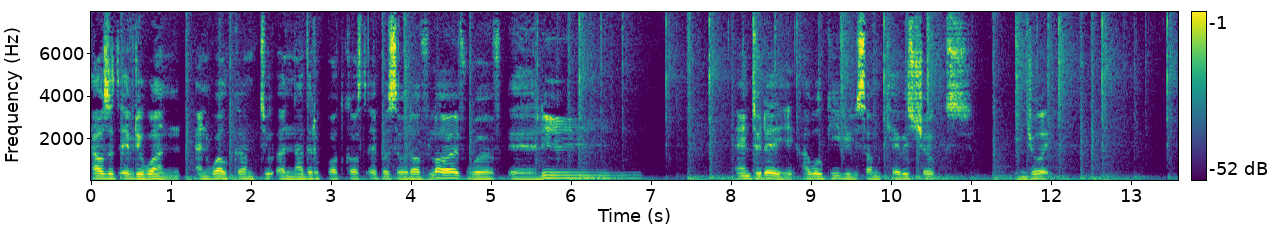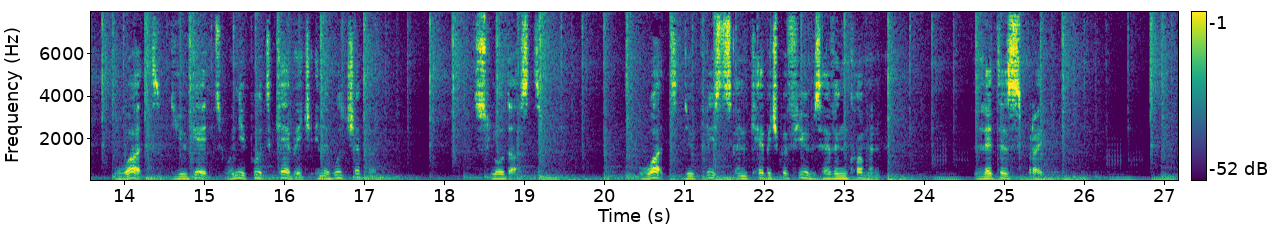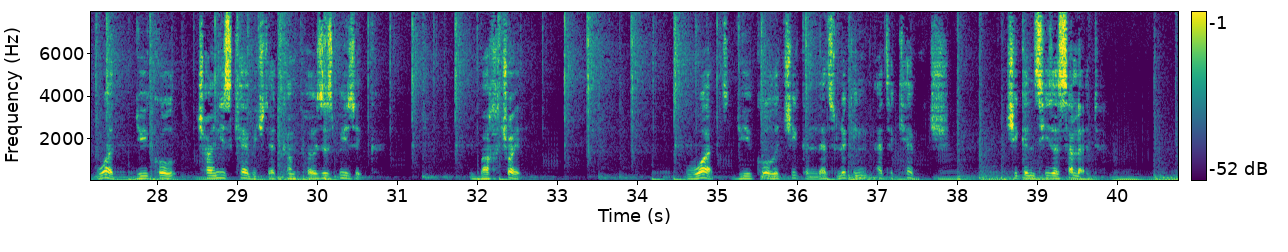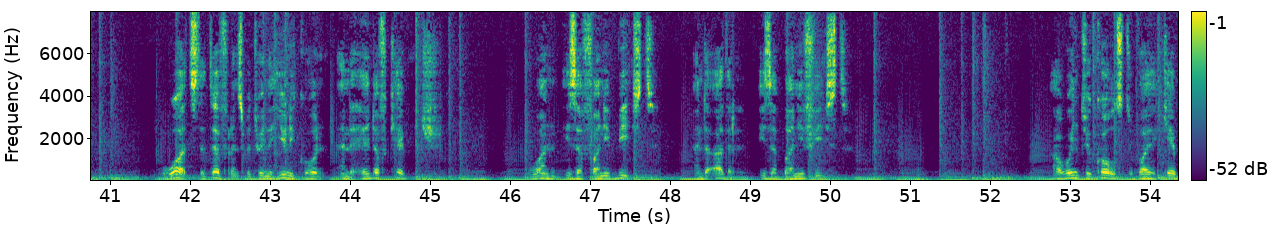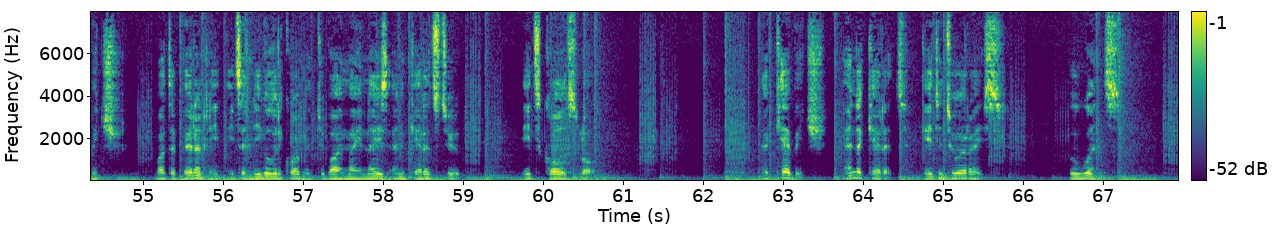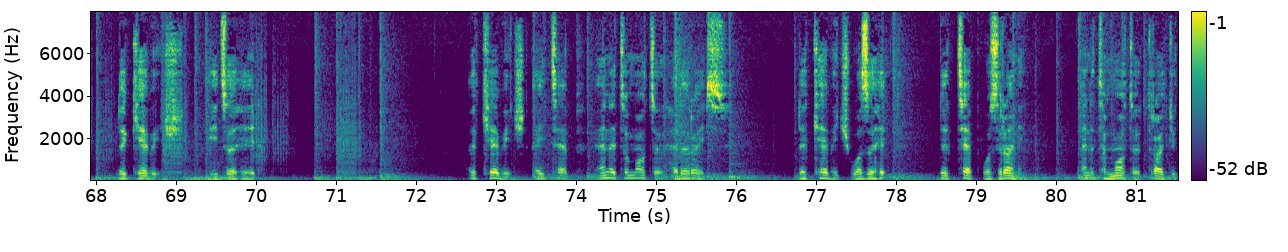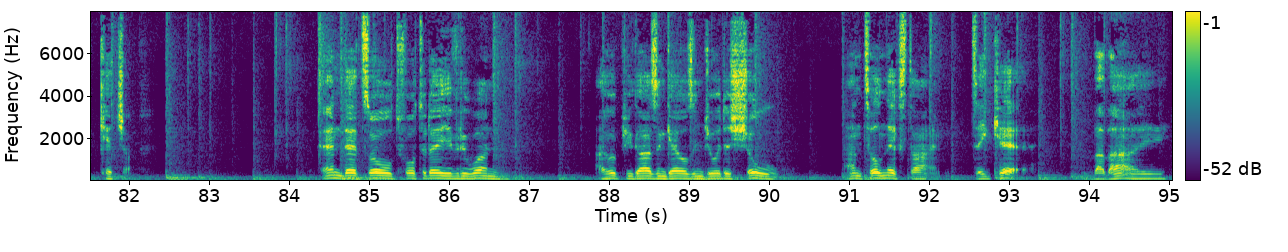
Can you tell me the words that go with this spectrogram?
How's it, everyone? And welcome to another podcast episode of Life with Ellie. And today I will give you some cabbage jokes. Enjoy. What do you get when you put cabbage in a wood chipper? Sawdust. What do priests and cabbage perfumes have in common? Lettuce spray. What do you call Chinese cabbage that composes music? Bok choy. What do you call a chicken that's looking at a cabbage? Chicken sees Caesar salad. What's the difference between a unicorn and a head of cabbage? One is a funny beast, and the other is a bunny feast. I went to Coles to buy a cabbage but apparently it's a legal requirement to buy mayonnaise and carrots too. It's coleslaw. A cabbage and a carrot get into a race. Who wins? The cabbage eats ahead. A cabbage, a tap, and a tomato had a race. The cabbage was ahead, the tap was running, and the tomato tried to catch up. And that's all for today, everyone. I hope you guys and girls enjoyed the show. Until next time, take care. Bye bye.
